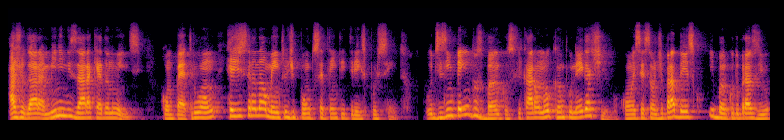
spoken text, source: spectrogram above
ajudaram a minimizar a queda no índice, com Petro-On registrando aumento de 0,73%. O desempenho dos bancos ficaram no campo negativo, com exceção de Bradesco e Banco do Brasil,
